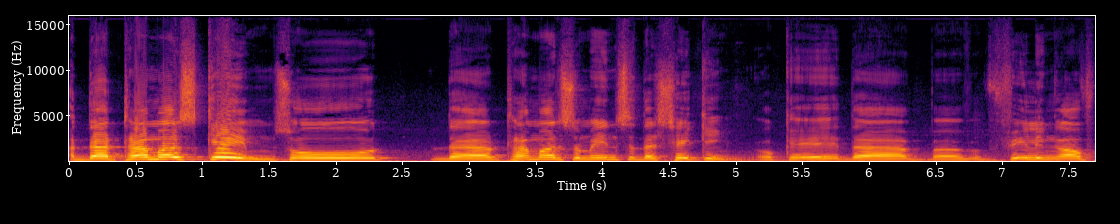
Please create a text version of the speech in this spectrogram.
the tremors came. So the tremors means the shaking, okay, the uh, feeling of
